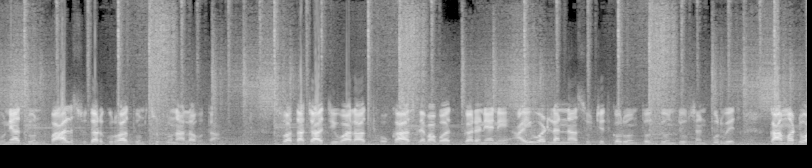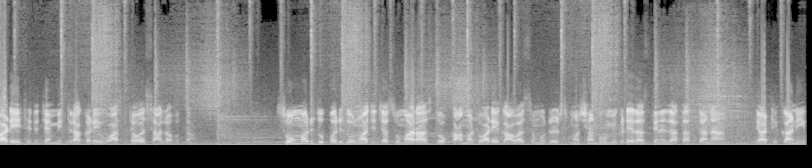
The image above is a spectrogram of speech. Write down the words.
गुन्ह्यातून बाल सुधारगृहातून सुटून आला होता. स्वतःच्या जीवाला धोका असल्याबाबत करण याने आई वडिलांना सूचित करून तो दोन दिवसांपूर्वीच कामटवाडे येथे त्याच्या मित्राकडे वास्तव्यास आला होता. सोमवारी दुपारी दोन वाजेच्या सुमारास तो कामटवाडे गावासमोरील स्मशानभूमीकडे रस्त्याने जात असताना त्या ठिकाणी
